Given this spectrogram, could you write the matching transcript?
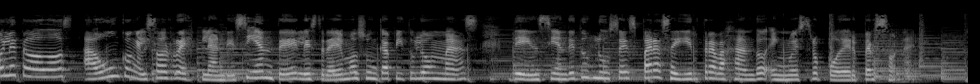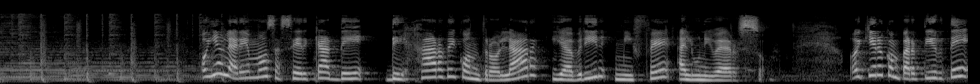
Hola a todos, aún con el sol resplandeciente les traemos un capítulo más de Enciende tus luces para seguir trabajando en nuestro poder personal. Hoy hablaremos acerca de dejar de controlar y abrir mi fe al universo. Hoy quiero compartirte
